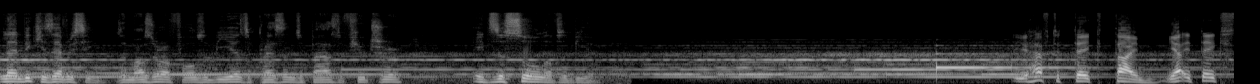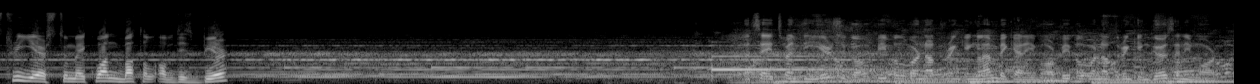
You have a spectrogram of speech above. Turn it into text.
Lambic is everything. The mother of all the beers, the present, the past, the future. It's the soul of the beer. You have to take time. Yeah, it takes three years to make one bottle of this beer. Let's say 20 years ago, people were not drinking lambic anymore. People were not drinking Gueuze anymore.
